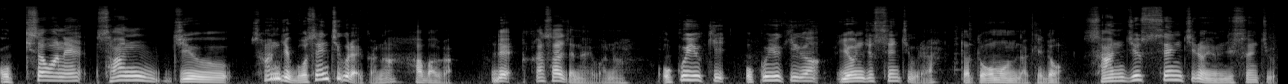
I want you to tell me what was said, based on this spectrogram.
大きさはね30 35センチぐらいかな幅が。で高さじゃないわな。奥行き奥行きが40センチぐらいだと思うんだけど30センチの40センチぐ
